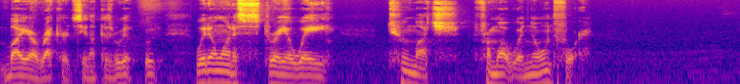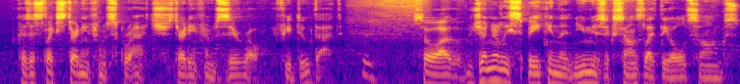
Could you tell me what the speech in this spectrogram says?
buy our records, you know, because we we we don't want to stray away too much from what we're known for. Because it's like starting from scratch, starting from zero. If you do that, so uh, generally speaking, the new music sounds like the old songs.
